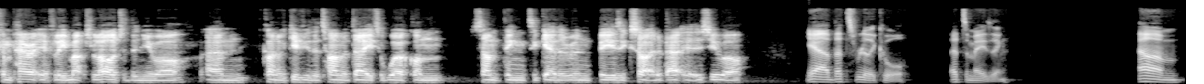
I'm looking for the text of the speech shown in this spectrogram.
comparatively much larger than you are, um, kind of give you the time of day to work on something together and be as excited about it as you are. Yeah, that's really cool. That's amazing. Um,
